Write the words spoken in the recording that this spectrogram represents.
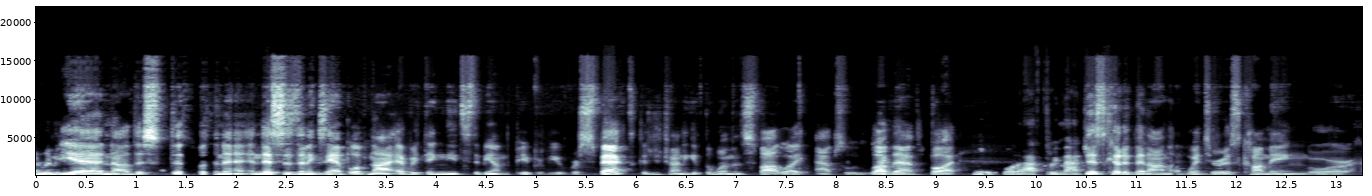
I really Yeah, no, this this wasn't it. And this is an example of not everything needs to be on the pay-per-view. Respect, because you're trying to give the women spotlight. Absolutely love that. But beautiful to have three matches. This could have been on like Winter is Coming or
